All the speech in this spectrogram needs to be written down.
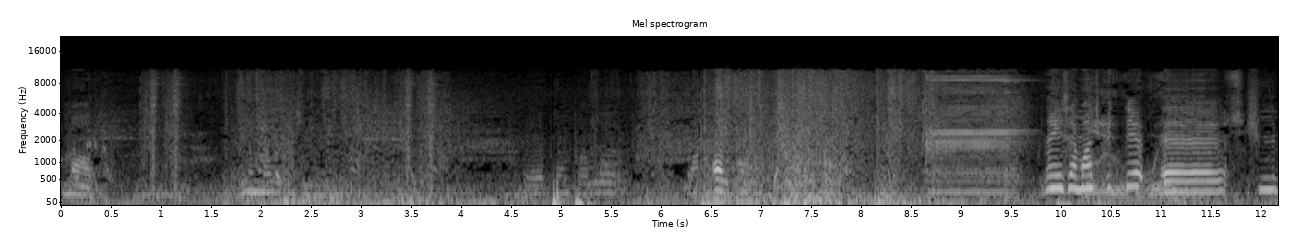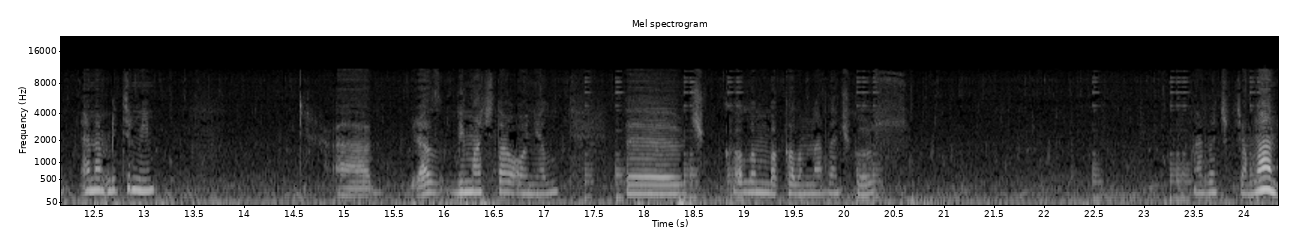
Mal. Benim malı kaçırdım. Ee, pompalı. Lan Al. Neyse maç bitti. Ee, şimdi hemen bitirmeyeyim. Ee, biraz bir maç daha oynayalım. Ee, çıkalım bakalım nereden çıkıyoruz. Nereden çıkacağım lan?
